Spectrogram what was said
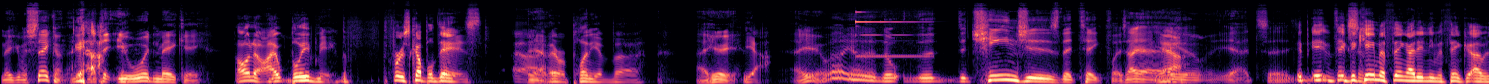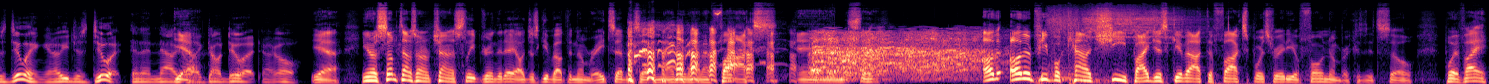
make a mistake on that. Yeah. Not that you would make a. Oh, no. I Believe me, the, f- the first couple days, uh, yeah. there were plenty of. Uh, I hear you. Yeah. I. Well, you know the the, the changes that take place. I, yeah, I, yeah. It's uh, it, it, it became some... a thing I didn't even think I was doing. You know, you just do it, and then now yeah. you're like, don't do it. Like, oh, yeah. You know, sometimes when I'm trying to sleep during the day, I'll just give out the number eight seven seven ninety nine on Fox, and it's like other, other people count sheep. I just give out the Fox Sports Radio phone number because it's so. Boy, if I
